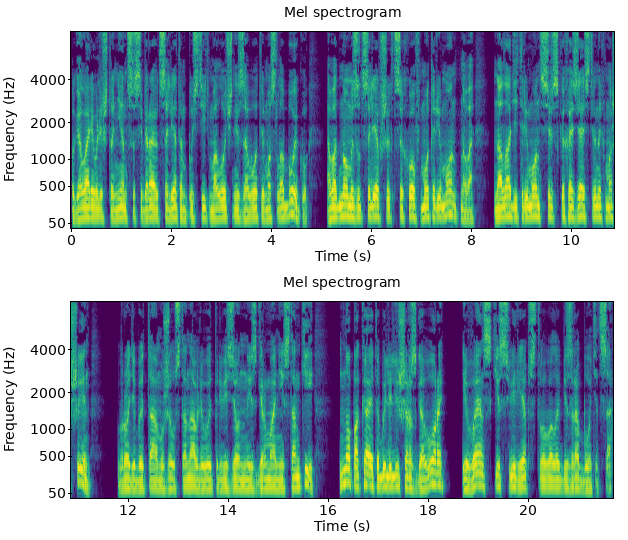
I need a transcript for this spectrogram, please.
Поговаривали, что немцы собираются летом пустить молочный завод и маслобойку, а в одном из уцелевших цехов моторемонтного наладить ремонт сельскохозяйственных машин. Вроде бы там уже устанавливают привезенные из Германии станки — но пока это были лишь разговоры, и в свирепствовала безработица.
